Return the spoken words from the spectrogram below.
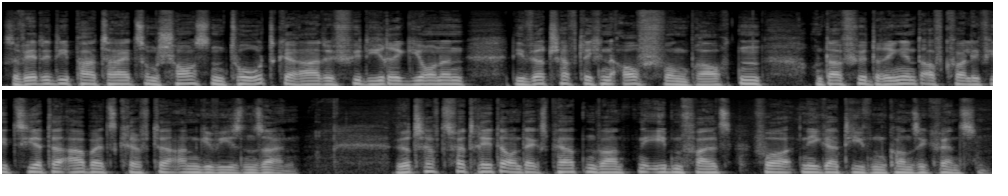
So werde die Partei zum Chancentod gerade für die Regionen, die wirtschaftlichen Aufschwung brauchten und dafür dringend auf qualifizierte Arbeitskräfte angewiesen sein. Wirtschaftsvertreter und Experten warnten ebenfalls vor negativen Konsequenzen.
